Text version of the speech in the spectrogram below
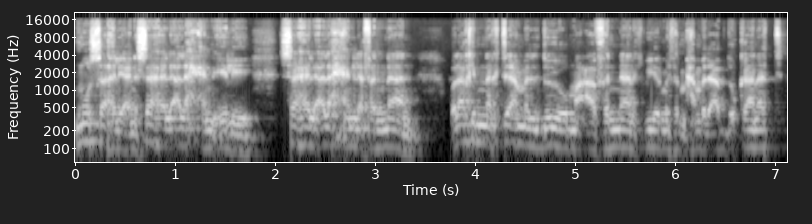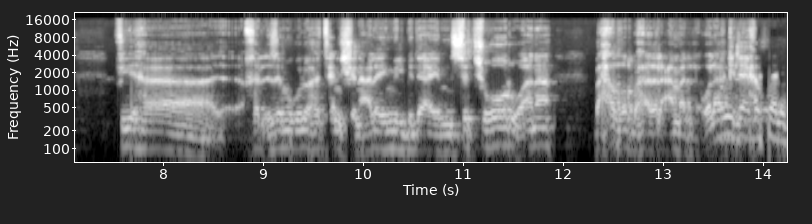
مو سهل يعني سهل ألحن إلي سهل ألحن لفنان. ولكن إنك تعمل ديو مع فنان كبير مثل محمد عبده كانت فيها زي ما يقولوها tension علي من البداية من ست شهور وأنا بحضر بهذا العمل. ولكن جاي بسألك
